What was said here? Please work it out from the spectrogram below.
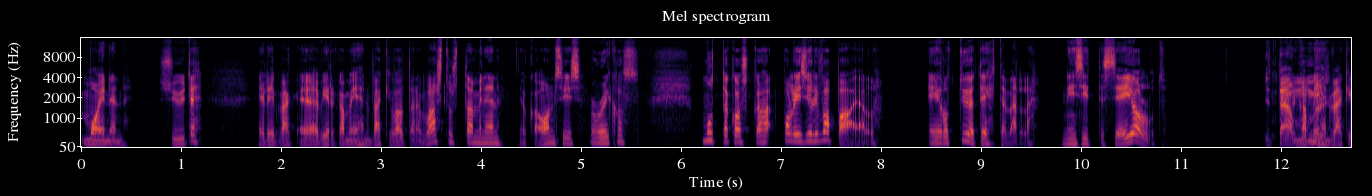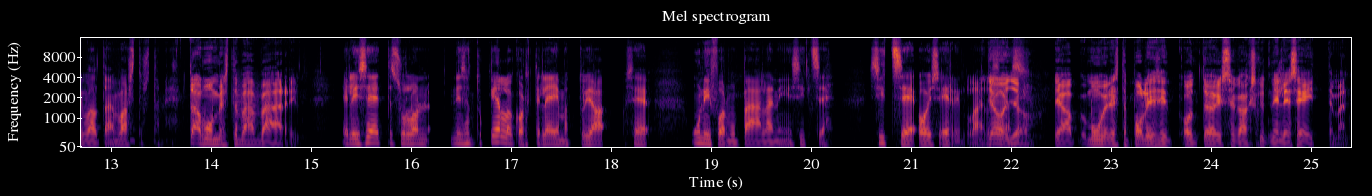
moinen syyte eli virkamiehen väkivaltainen vastustaminen, joka on siis rikos. Mutta koska poliisi oli vapaa-ajalla, ei ollut työtehtävällä, niin sitten se ei ollut Tämä on, mun mielestä, väkivaltainen vastustaminen. tämä on mun mielestä vähän väärin. Eli se, että sulla on niin sanottu kellokortti leimattu ja se uniformu päällä, niin sitten se, sit se olisi eri lailla. Joo, joo. Ja mun mielestä poliisi on töissä 24-7.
